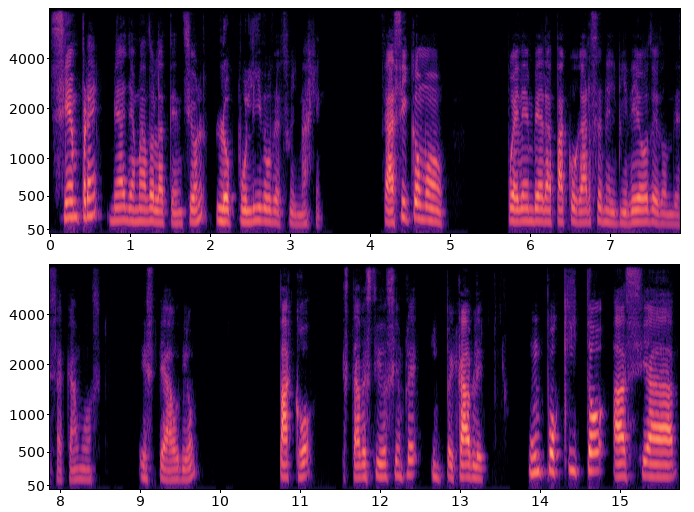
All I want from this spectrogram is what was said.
siempre me ha llamado la atención lo pulido de su imagen. así como pueden ver a Paco Garza en el video de donde sacamos este audio, Paco está vestido siempre impecable, un poquito hacia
